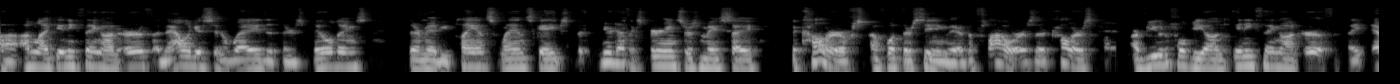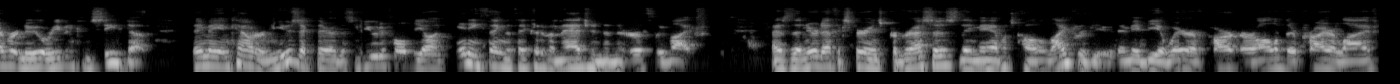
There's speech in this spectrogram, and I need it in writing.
uh, unlike anything on Earth, analogous in a way that there's buildings, there may be plants, landscapes, but near death experiencers may say the color of, of what they're seeing there, the flowers, their colors are beautiful beyond anything on Earth that they ever knew or even conceived of. They may encounter music there that's beautiful beyond anything that they could have imagined in their earthly life. As the near death experience progresses, they may have what's called a life review. They may be aware of part or all of their prior life.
